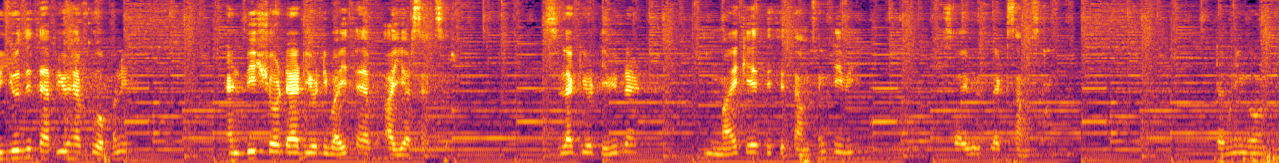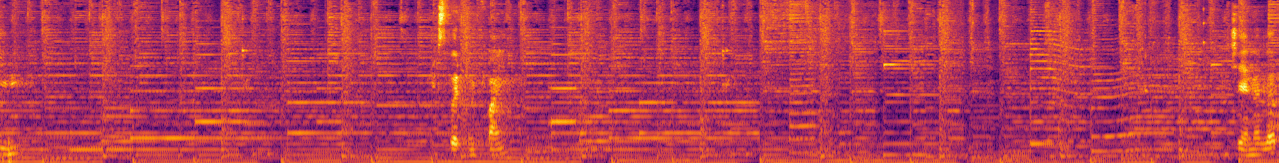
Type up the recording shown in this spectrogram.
app you have to open it and be sure that your device have IR sensor. Select your TV brand. In my case this is Samsung TV so I will select Samsung. Turning on TV. It's working fine. Channel up.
